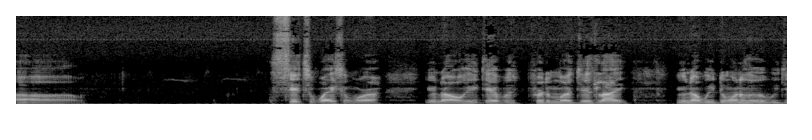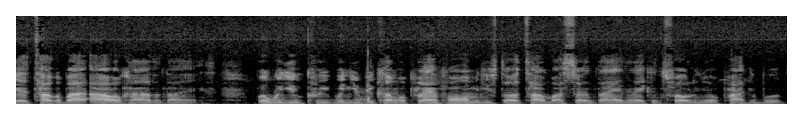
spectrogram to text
a uh, situation where, you know, he just was pretty much just like, you know, we doing hood. We just talk about all kinds of things. But when you when you become a platform and you start talking about certain things and they controlling your pocketbooks,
